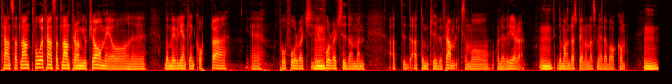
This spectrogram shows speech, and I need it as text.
transatlant, två transatlanter har de gjort sig av med och eh, de är väl egentligen korta eh, på forwards, Mm. forwardsidan men att, att de kliver fram liksom och, och levererar. Mm. De andra spelarna som är där bakom. Mm.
